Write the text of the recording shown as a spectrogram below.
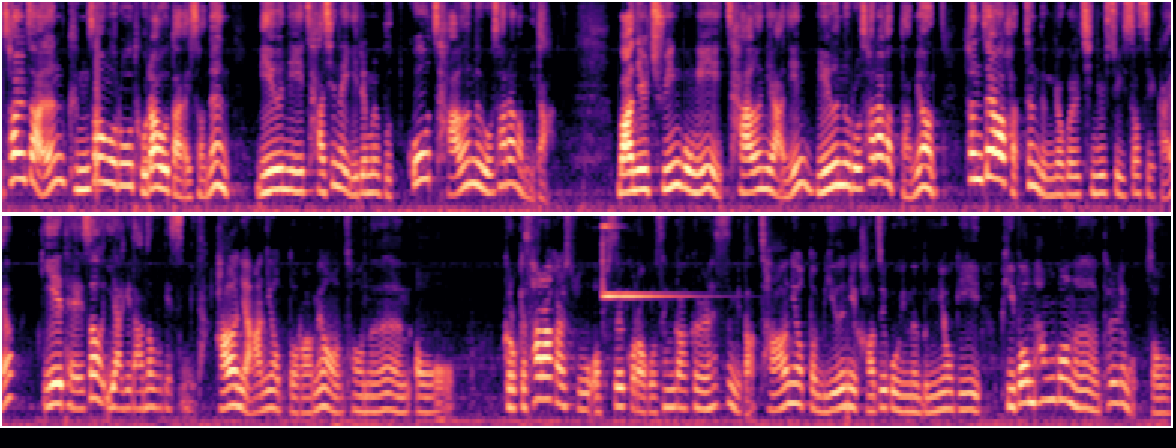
설자은 금성으로 돌아오다에서는 미은이 자신의 이름을 묻고 자은으로 살아갑니다. 만일 주인공이 자은이 아닌 미은으로 살아갔다면 현재와 같은 능력을 지닐 수 있었을까요? 이에 대해서 이야기 나눠보겠습니다. 자은이 아니었더라면 저는 어, 그렇게 살아갈 수 없을 거라고 생각을 했습니다. 자은이었던 미은이 가지고 있는 능력이 비범한 거는 틀림없죠.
